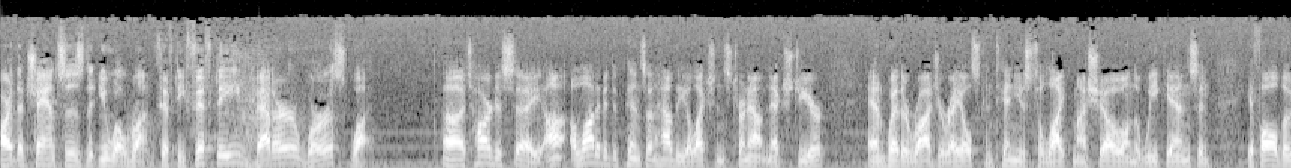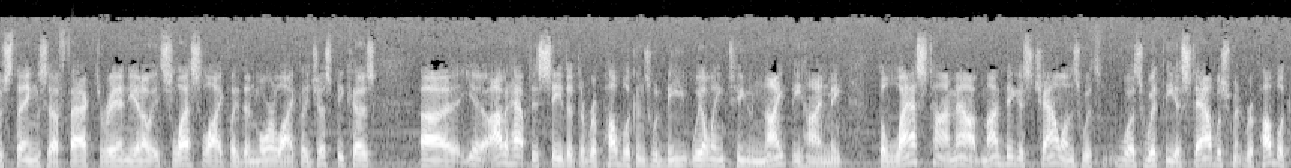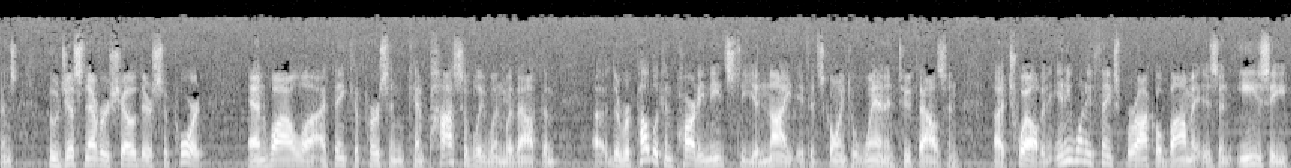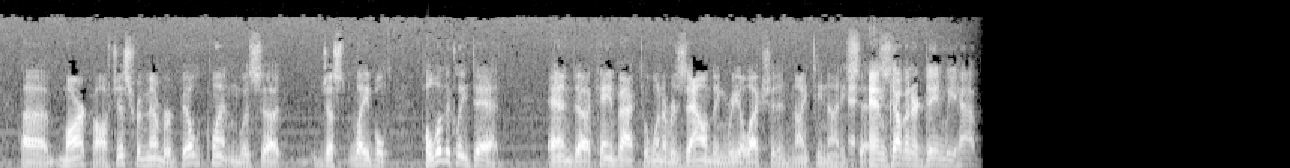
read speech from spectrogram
are the chances that you will run? 50 50, better, worse, what? Uh, it's hard to say. Uh, a lot of it depends on how the elections turn out next year and whether Roger Ailes continues to like my show on the weekends. And if all those things uh, factor in, you know, it's less likely than more likely just because uh, you know, I would have to see that the Republicans would be willing to unite behind me. The last time out, my biggest challenge with, was with the establishment Republicans who just never showed their support. And while uh, I think a person can possibly win without them, uh, the Republican Party needs to unite if it's going to win in 2012. And anyone who thinks Barack Obama is an easy uh, mark off, just remember Bill Clinton was uh, just labeled politically dead and uh, came back to win a resounding reelection in 1996. And Governor Dean, we have.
